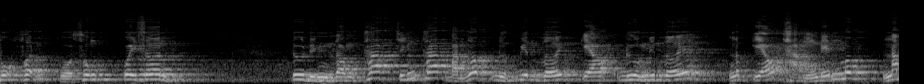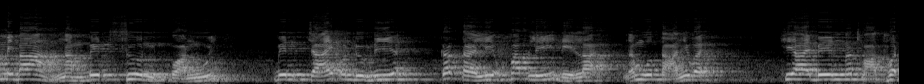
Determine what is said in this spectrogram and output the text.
bộ phận của sông Quây Sơn. Từ đỉnh dòng thác chính thác bản dốc được biên giới kéo đường biên giới ấy, nó kéo thẳng đến mốc 53 nằm bên sườn quả núi bên trái con đường đi ấy, các tài liệu pháp lý để lại đã mô tả như vậy khi hai bên đã thỏa thuận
